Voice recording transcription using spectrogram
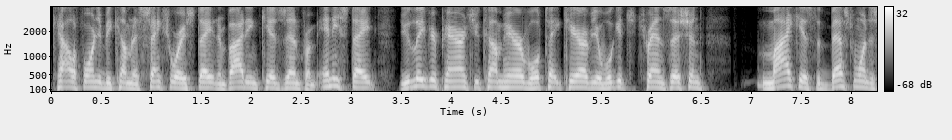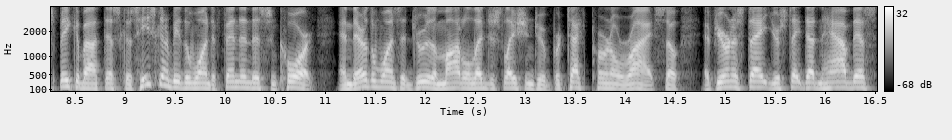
California becoming a sanctuary state, inviting kids in from any state. You leave your parents, you come here, we'll take care of you, we'll get you transitioned. Mike is the best one to speak about this because he's going to be the one defending this in court, and they're the ones that drew the model legislation to protect parental rights. So if you're in a state, your state doesn't have this,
